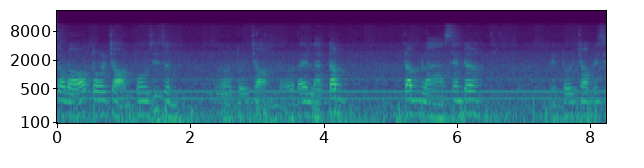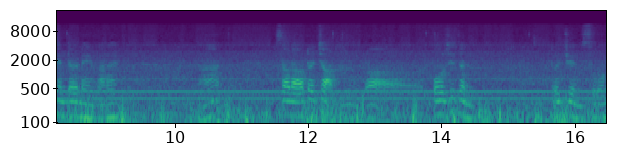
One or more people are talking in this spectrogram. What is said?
sau đó tôi chọn position. Ờ, tôi chọn ở đây là tâm. Tâm là center. Để tôi cho cái center này vào đây. Đó. sau đó tôi chọn uh, position. Tôi chuyển xuống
